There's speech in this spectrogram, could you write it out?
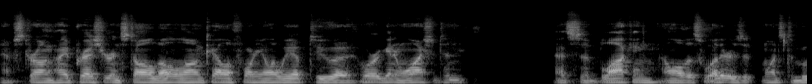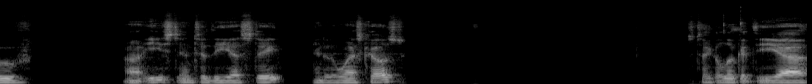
Have strong high pressure installed all along California, all the way up to uh, Oregon and Washington. That's uh, blocking all this weather as it wants to move uh, east into the uh, state, into the west coast. Let's take a look at the uh,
